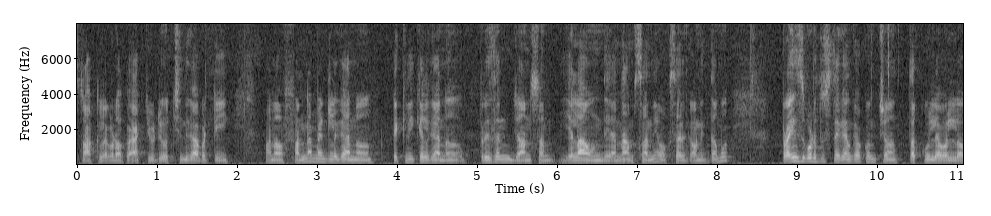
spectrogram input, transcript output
స్టాక్లో కూడా ఒక యాక్టివిటీ వచ్చింది కాబట్టి మనం ఫండమెంటల్గాను టెక్నికల్గాను ప్రిజన్ జాన్సన్ ఎలా ఉంది అన్న అంశాన్ని ఒకసారి గమనిద్దాము. ప్రైస్ కూడా చూస్తే కనుక కొంచెం తక్కువ లెవెల్లో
